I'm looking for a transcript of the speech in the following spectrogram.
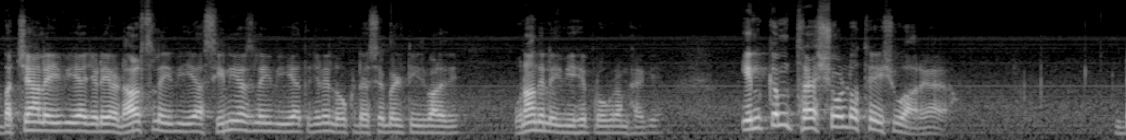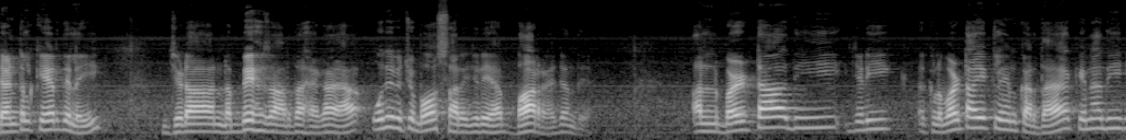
ਬੱਚਿਆਂ ਲਈ ਵੀ ਆ, ਜਿਹੜੇ ਅਡਲਟਸ ਲਈ ਵੀ ਆ ਸੀਨੀਅਰਸ ਲਈ ਵੀ ਆ, ਤੇ ਜਿਹੜੇ ਲੋਕ ਡਿਸੇਬਿਲਟੀਜ਼ ਵਾਲੇ ਨੇ, ਉਹਨਾਂ ਦੇ ਲਈ ਵੀ ਇਹ ਪ੍ਰੋਗਰਾਮ ਹੈਗੇ ਇਨਕਮ ਥ੍ਰੈਸ਼ੋਲਡ ਉੱਥੇ ਇਸ਼ੂ ਆ ਰਿਹਾ ਆ। ਡੈਂਟਲ ਕੇਅਰ ਦੇ ਲਈ ਜਿਹੜਾ 90000 ਦਾ ਹੈਗਾ ਆ, ਉਹਦੇ ਵਿੱਚੋਂ ਬਹੁਤ ਸਾਰੇ ਜਿਹੜੇ ਆ ਬਾਹਰ ਰਹਿ ਜਾਂਦੇ ਆ। ਅਲਬਰਟਾ ਦੀ ਜਿਹੜੀ, ਅਲਬਰਟਾ ਇਹ ਕਲੇਮ ਕਰਦਾ ਹੈ ਕਿ ਇਹਨਾਂ ਦੀ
